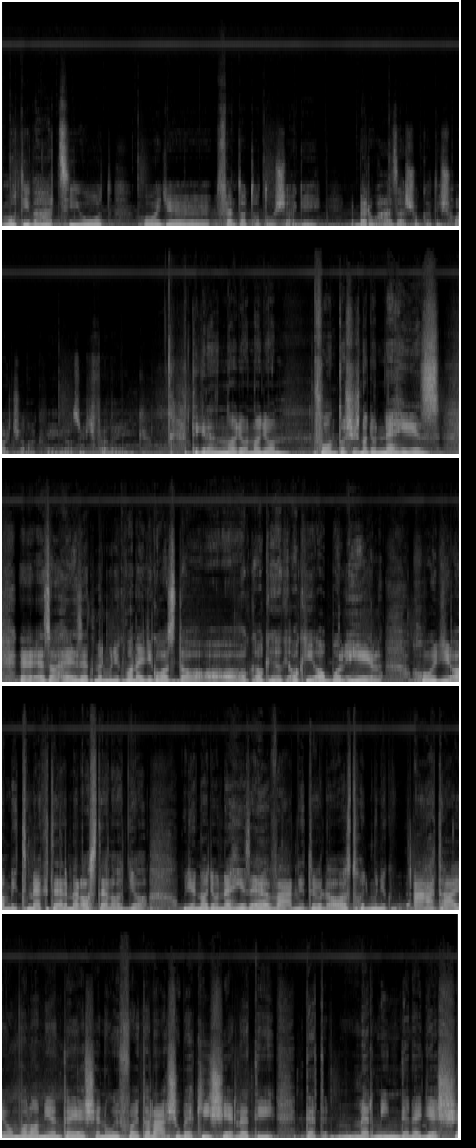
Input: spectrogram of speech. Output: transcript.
motivációt, hogy fenntarthatósági beruházásokat is hajtsanak végre az ügyfeleink. Hát igen, ez nagyon-nagyon fontos és nagyon nehéz ez a helyzet, mert mondjuk van egy gazda, aki, aki abból él, hogy amit megtermel, azt eladja. Ugye nagyon nehéz elvárni tőle azt, hogy mondjuk átálljon valamilyen teljesen újfajta, lássuk be, kísérleti, tehát mert minden egyes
